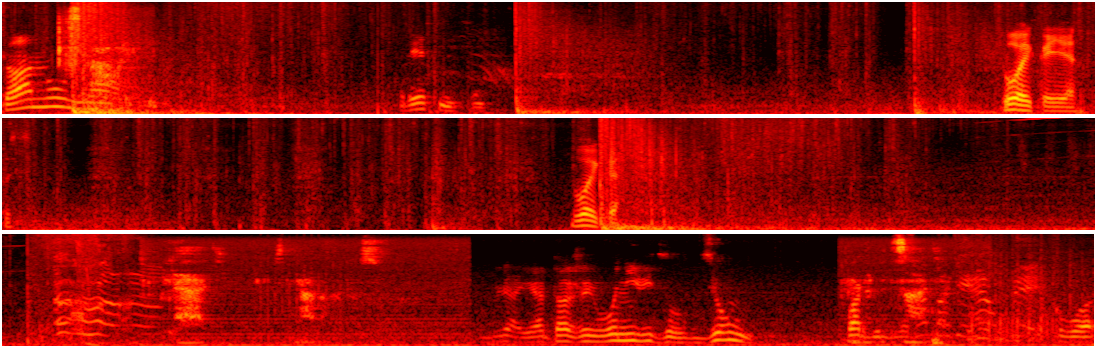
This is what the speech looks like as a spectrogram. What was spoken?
Да ну нахуй. Ресница. Двойка є хтось. Двойка. Бля, я даже его не видел. Где он? Парни, блядь,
